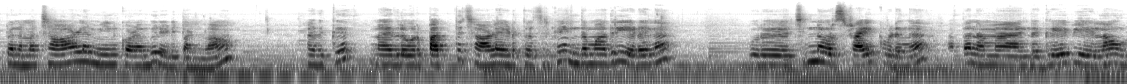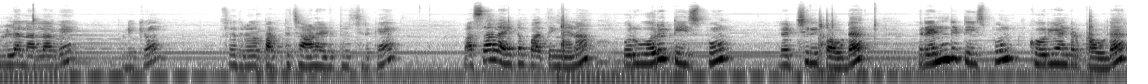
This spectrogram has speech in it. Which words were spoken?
இப்போ நம்ம சாளை மீன் குழம்பு ரெடி பண்ணலாம். அதுக்கு நான் இதில் ஒரு பத்து சாலை எடுத்து வச்சுருக்கேன். இந்த மாதிரி இடையில ஒரு சின்ன ஒரு ஸ்ட்ரைக் விடுங்க. அப்போ நம்ம இந்த கிரேவி எல்லாம் உள்ளே நல்லாவே பிடிக்கும். ஸோ இதில் ஒரு பத்து சாலை எடுத்து வச்சுருக்கேன். மசாலா ஐட்டம் பார்த்தீங்கன்னா ஒரு ஒரு டீஸ்பூன் ரெட் சில்லி பவுடர் ரெண்டு டீஸ்பூன் கொரியாண்டர் பவுடர்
